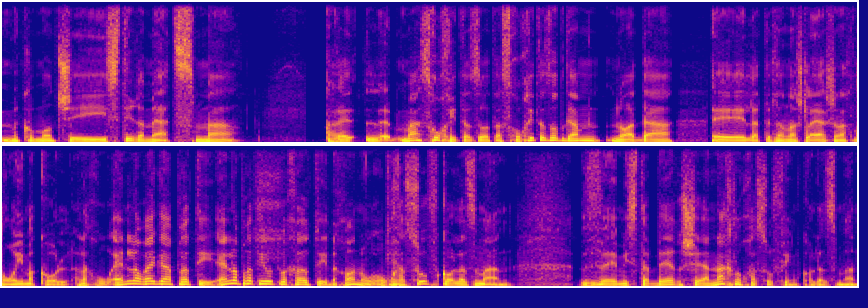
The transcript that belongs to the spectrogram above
מקומות שהיא הסתירה מעצמה. הרי מה הזכוכית הזאת? הזכוכית הזאת גם נועדה אה, לתת לנו אשליה שאנחנו רואים הכל. אנחנו, אין לו רגע פרטי, אין לו פרטיות לחלוטין, נכון? הוא, כן. הוא חשוף כל הזמן. ומסתבר שאנחנו חשופים כל הזמן.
